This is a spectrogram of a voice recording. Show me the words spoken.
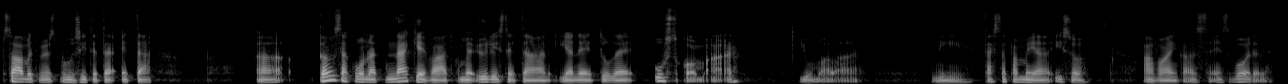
Psalmit myös puhuu siitä, että, että äh, kansakunnat näkevät, kun me ylistetään ja ne tulee uskomaan Jumalaan. Niin tässäpä meidän iso avain kanssa ensi vuodelle.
